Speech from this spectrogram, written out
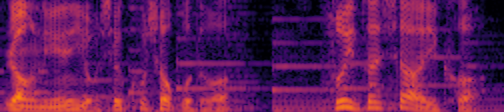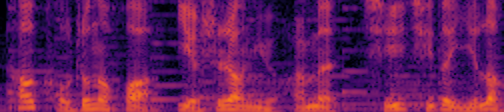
让林恩有些哭笑不得，所以在下一刻，他口中的话也是让女孩们齐齐的一愣。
